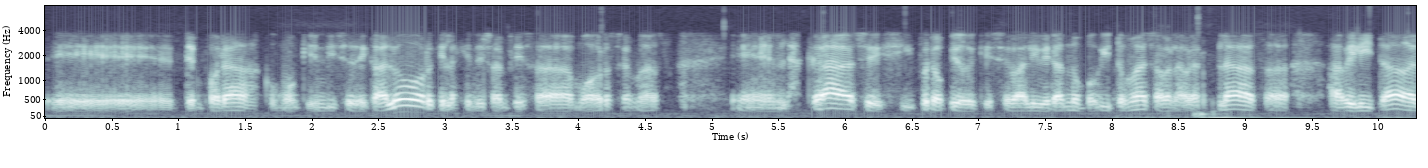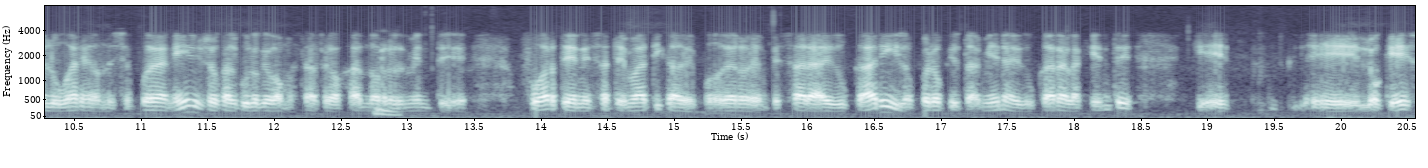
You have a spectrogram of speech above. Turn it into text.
eh, temporadas como quien dice de calor, que la gente ya empieza a moverse más en las calles y propio de que se va liberando un poquito más, ya van a haber plazas habilitadas, lugares donde se puedan ir, y yo calculo que vamos a estar trabajando mm. realmente fuerte en esa temática de poder empezar a educar y lo propio también a educar a la gente que eh, lo que es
